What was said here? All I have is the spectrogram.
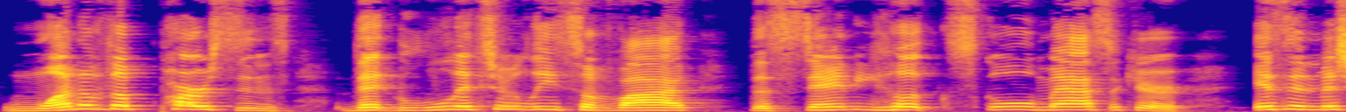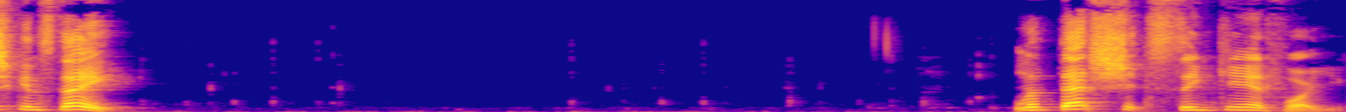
one of the persons that literally survived the Sandy Hook school massacre is in Michigan State. Let that shit sink in for you.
